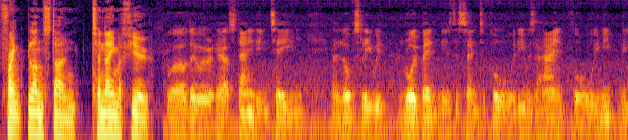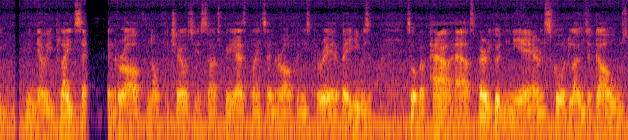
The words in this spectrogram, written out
Frank Blunstone, to name a few? Well, they were an outstanding team, and obviously with Roy Bentley as the centre forward, he was a handful. He, he, you know, he played centre half, not for Chelsea as such, but he has played centre half in his career. But he was a sort of a powerhouse, very good in the air, and scored loads of goals.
